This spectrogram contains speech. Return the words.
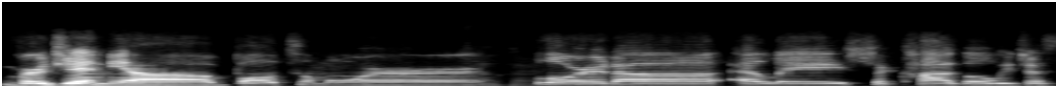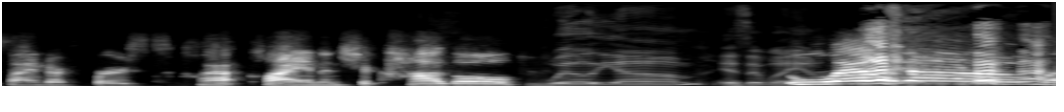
Virginia, Baltimore, Okay. Florida, LA, Chicago. We just signed our first cli- client in Chicago. William. Is it William? William!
